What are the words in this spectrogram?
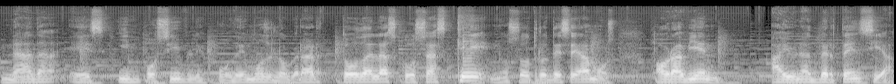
nada es imposible. Podemos lograr todas las cosas que nosotros deseamos. Ahora bien, hay una advertencia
